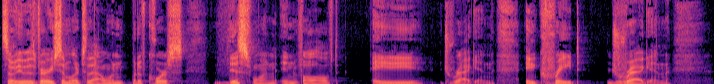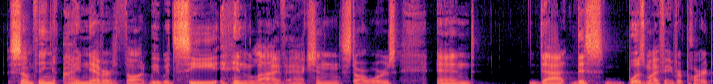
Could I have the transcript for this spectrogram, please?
So it was very similar to that one, but of course, this one involved a dragon, a krayt dragon something I never thought we would see in live action Star Wars. And that this was my favorite part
